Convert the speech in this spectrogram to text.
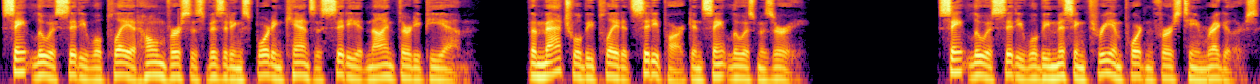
St. Louis City will play at home versus visiting Sporting Kansas City at 9:30 p.m. The match will be played at City Park in St. Louis, Missouri. St. Louis City will be missing three important first team regulars.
